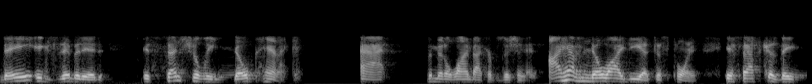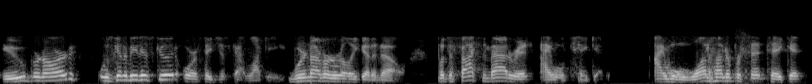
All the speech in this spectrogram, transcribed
they exhibited essentially no panic at the middle linebacker position. And I have no idea at this point if that's because they knew Bernard was going to be this good or if they just got lucky. We're never really going to know. But the fact of the matter is, I will take it. I will 100% take it.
